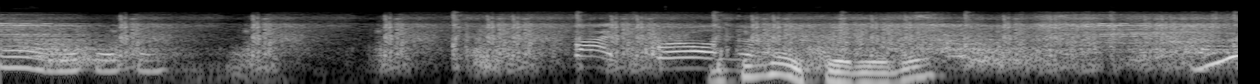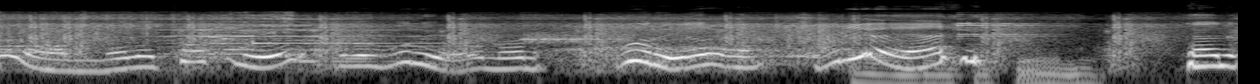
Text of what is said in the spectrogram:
AFK. Fight for Bu kız ne işe yarıyordu? Bilmiyorum böyle topluyor böyle vuruyor onları vuruyor vuruyor yani. yani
